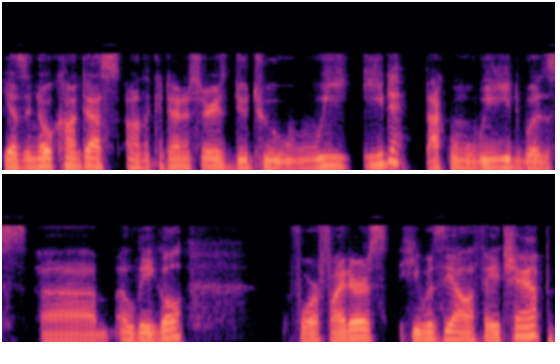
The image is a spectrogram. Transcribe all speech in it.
He has a no contest on the contender series due to weed. Back when weed was um, illegal for fighters, he was the LFA champ.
